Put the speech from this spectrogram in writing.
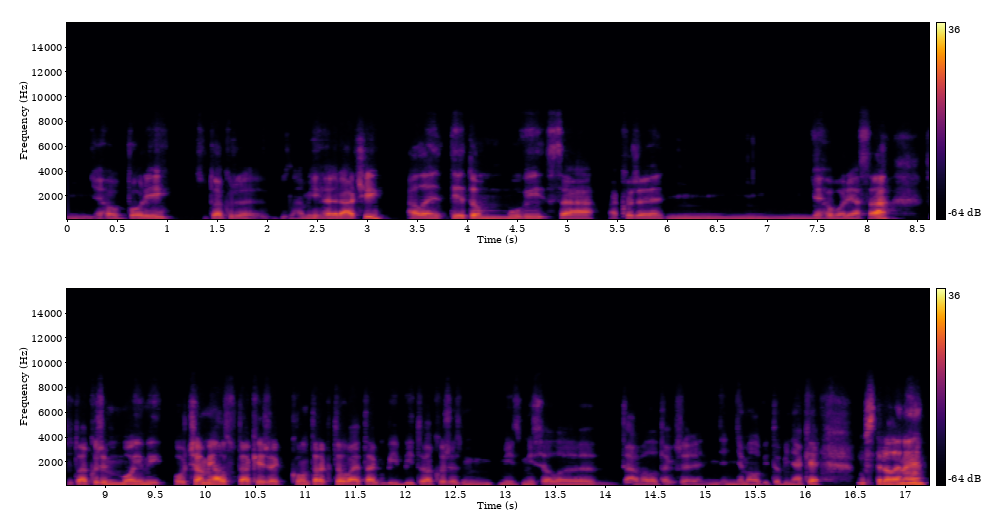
nehovorí. Sú to akože známi hráči, ale tieto movie sa akože nehovoria sa. Sú to akože mojimi očami, ale sú také, že kontraktov aj tak by, by to akože mi zmysel e, dávalo, takže nemalo by to byť nejaké ustrelené.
